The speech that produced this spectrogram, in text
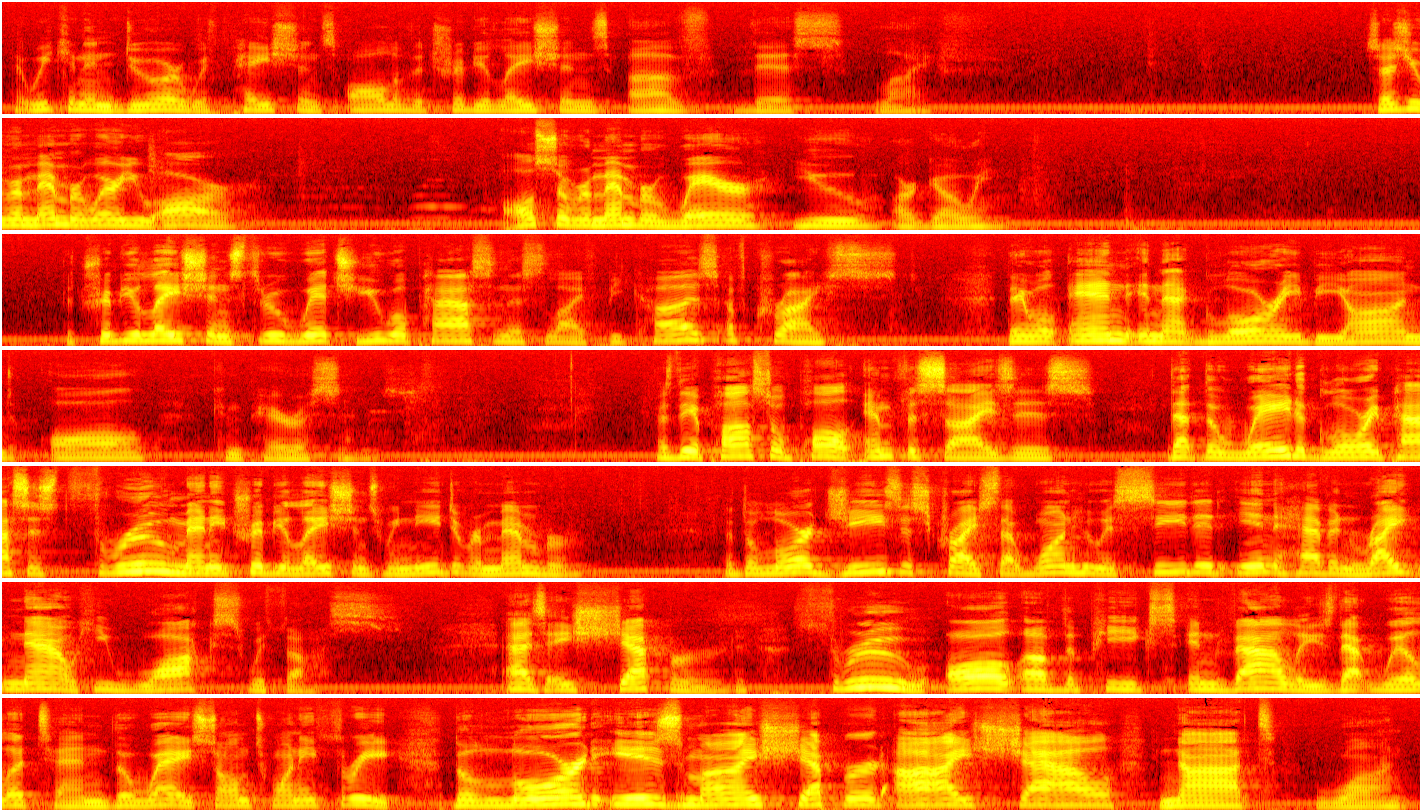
that we can endure with patience all of the tribulations of this life. So, as you remember where you are, also remember where you are going. The tribulations through which you will pass in this life, because of Christ, they will end in that glory beyond all comparisons. As the Apostle Paul emphasizes that the way to glory passes through many tribulations, we need to remember that the Lord Jesus Christ, that one who is seated in heaven right now, he walks with us as a shepherd through all of the peaks and valleys that will attend the way. Psalm 23 The Lord is my shepherd, I shall not want.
